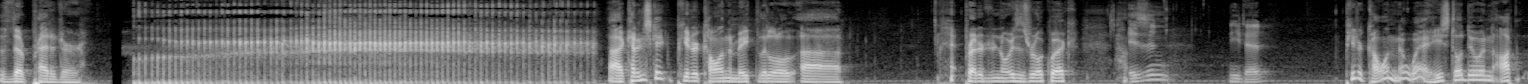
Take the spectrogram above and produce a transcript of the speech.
The Predator. Uh, can I just get Peter Cullen to make the little uh, Predator noises real quick? Isn't he dead? Peter Cullen? No way. He's still doing. Op-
